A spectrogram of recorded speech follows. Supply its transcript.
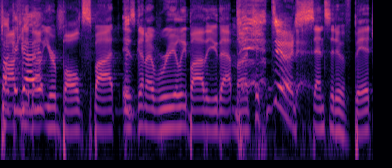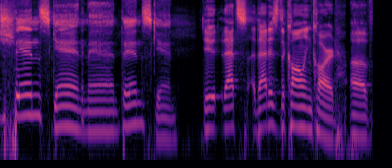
fucking talking guy- about your bald spot is gonna really bother you that much, Dude. Sensitive bitch. thin skin, man. Thin skin. Dude, that's that is the calling card of.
